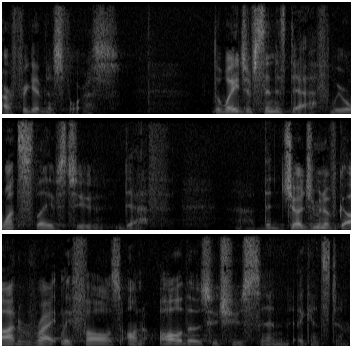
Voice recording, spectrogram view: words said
our forgiveness for us. The wage of sin is death. We were once slaves to death the judgment of God rightly falls on all those who choose sin against him.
